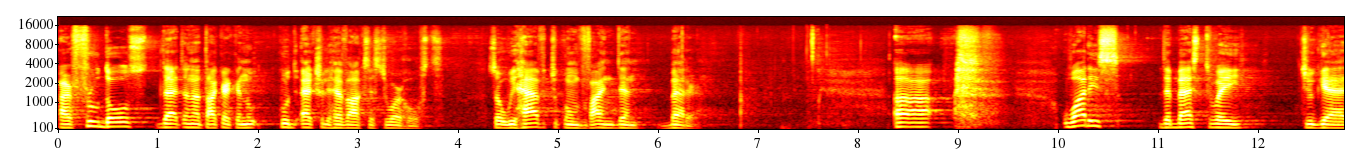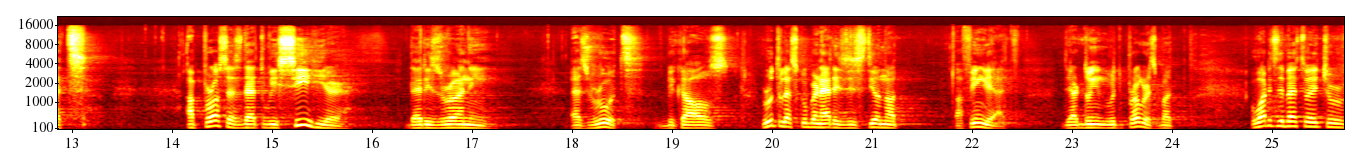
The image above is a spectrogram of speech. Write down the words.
are through those that an attacker can, could actually have access to our host. So we have to combine them better. Uh, what is the best way to get a process that we see here that is running as root? Because rootless Kubernetes is still not a thing yet. They are doing good progress, but what is the best way to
